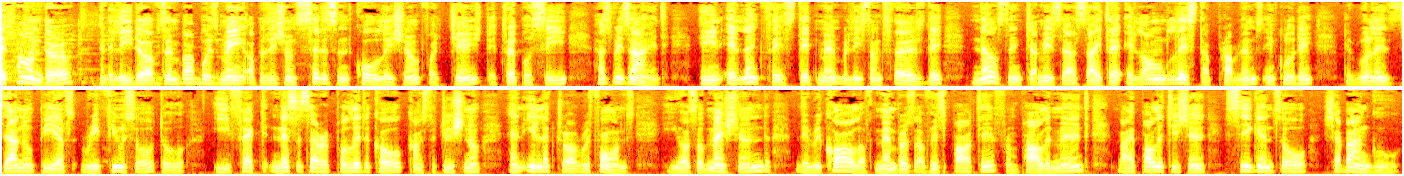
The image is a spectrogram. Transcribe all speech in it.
The founder and the leader of Zimbabwe's main opposition Citizen Coalition for Change, the Triple C, has resigned. In a lengthy statement released on Thursday, Nelson Chamisa cited a long list of problems, including the ruling ZANU-PF's refusal to effect necessary political, constitutional, and electoral reforms. He also mentioned the recall of members of his party from parliament by politician Sengezo Tshabangu,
